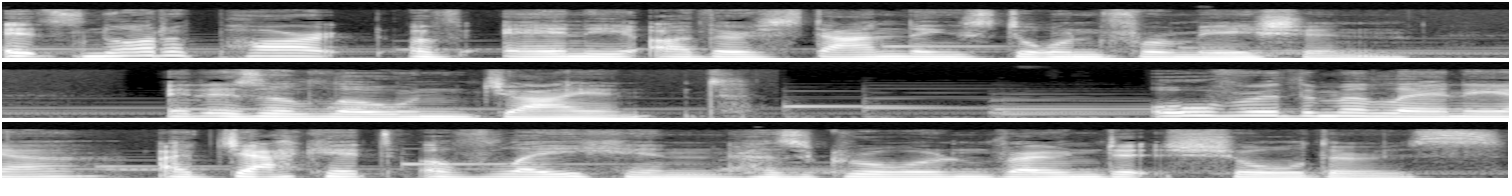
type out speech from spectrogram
It's not a part of any other standing stone formation. It is a lone giant. Over the millennia, a jacket of lichen has grown round its shoulders.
